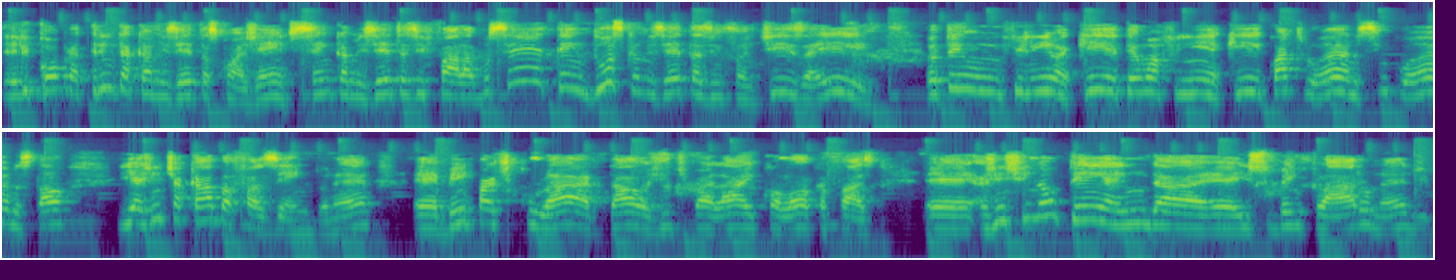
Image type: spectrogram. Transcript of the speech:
Ele compra 30 camisetas com a gente, 100 camisetas e fala: Você tem duas camisetas infantis aí? Eu tenho um filhinho aqui, eu tenho uma filhinha aqui, quatro anos, cinco anos tal. E a gente acaba fazendo, né? É bem particular tal, a gente vai lá e coloca, faz. É, a gente não tem ainda é, isso bem claro, né, de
